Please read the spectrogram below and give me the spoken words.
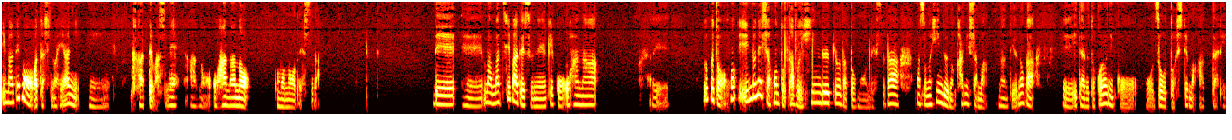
今でも私の部屋に、えー、かかってますね。あの、お花のものですが。で、えー、まあ街はですね、結構お花、えー、ウブド、インドネシア本島多分ヒンドゥー教だと思うんですが、まあ、そのヒンドゥーの神様なんていうのが、えー、至るところにこう像としてもあったり、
